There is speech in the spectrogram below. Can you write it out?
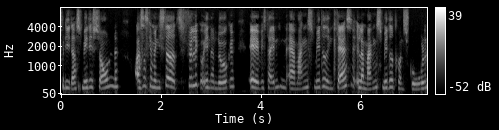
fordi der er smitte i sovnene. Og så skal man i stedet selvfølgelig gå ind og lukke, øh, hvis der enten er mange smittede i en klasse, eller mange smittede på en skole.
